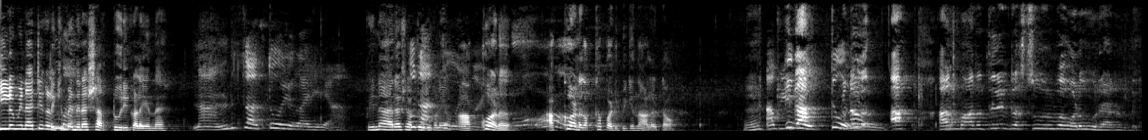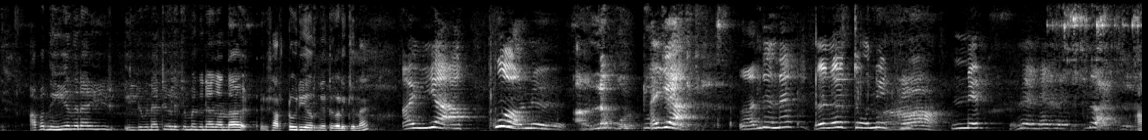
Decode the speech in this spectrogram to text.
ഇല്ലുമിനാറ്റി കളിക്കുമ്പോൾ എന്തിനാ ഷർട്ട് ഊരി കളയുന്നേ? നന്ദി തത്തൂരി കഴിയ പിന്നെ ആരാ ഷർട്ട് ഊരി കളയാ? അക്കുവാണ്. അക്കുവാണ് ഇതൊക്കെ പഠിപ്പിക്കുന്ന ആൾ കേട്ടോ. ഏഹ് ഡ്രസ്സ് ഊരുമ്പോ അവൾ ഊരാറുണ്ട്. അപ്പൊ നീ എന്തിനാ ഈ ഇല്ലുമിനാറ്റി കളിക്കുമ്പോൾ എന്തിനാ നന്നാ ഷർട്ട് ഉരി എറിഞ്ഞിട്ട് കളിക്കുന്നത് അയ്യ അക്കു ആണ് അല്ല പൊട്ടു. അയ്യ അതിനെ തുണി ആ ആ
